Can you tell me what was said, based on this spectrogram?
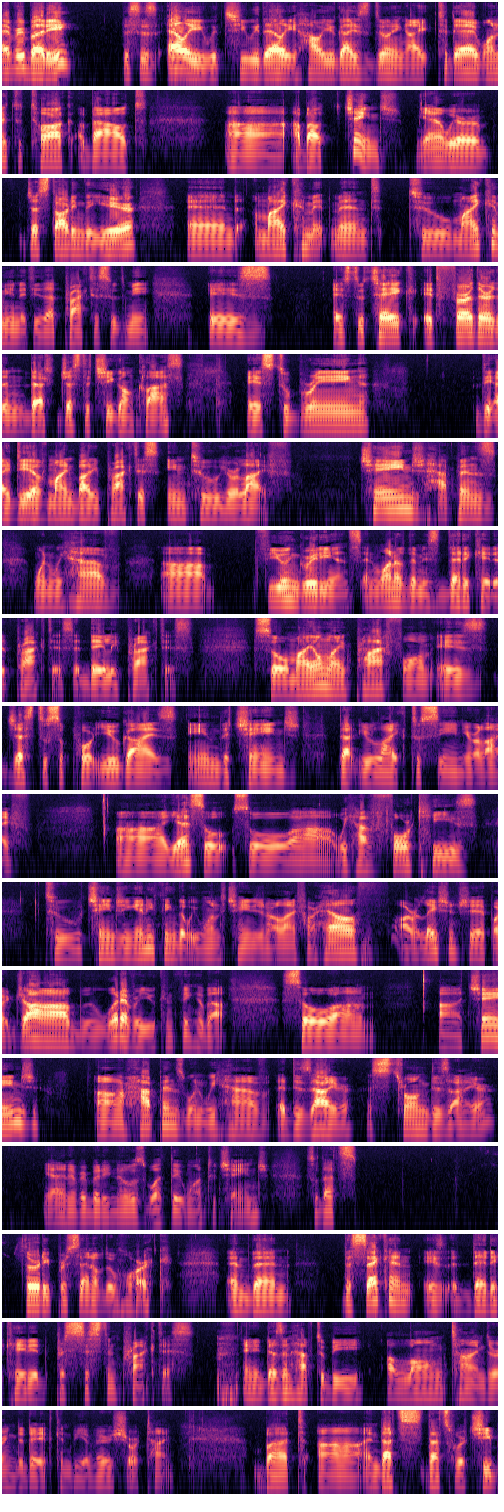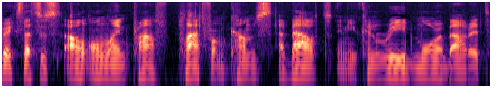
Hi everybody. This is Ellie with Chi with Ellie. How are you guys doing? I today I wanted to talk about uh, about change. Yeah, we're just starting the year, and my commitment to my community that practice with me is is to take it further than that just the qigong class is to bring the idea of mind body practice into your life change happens when we have uh, few ingredients and one of them is dedicated practice a daily practice. So my online platform is just to support you guys in the change that you like to see in your life. Uh, yes so so uh, we have four keys to changing anything that we want to change in our life our health our relationship our job whatever you can think about. So um, uh, change uh, happens when we have a desire, a strong desire, yeah, and everybody knows what they want to change. So that's 30% of the work. And then the second is a dedicated, persistent practice. and it doesn't have to be a long time during the day. It can be a very short time but uh, and that's that's where Chi that's this online platform comes about, and you can read more about it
